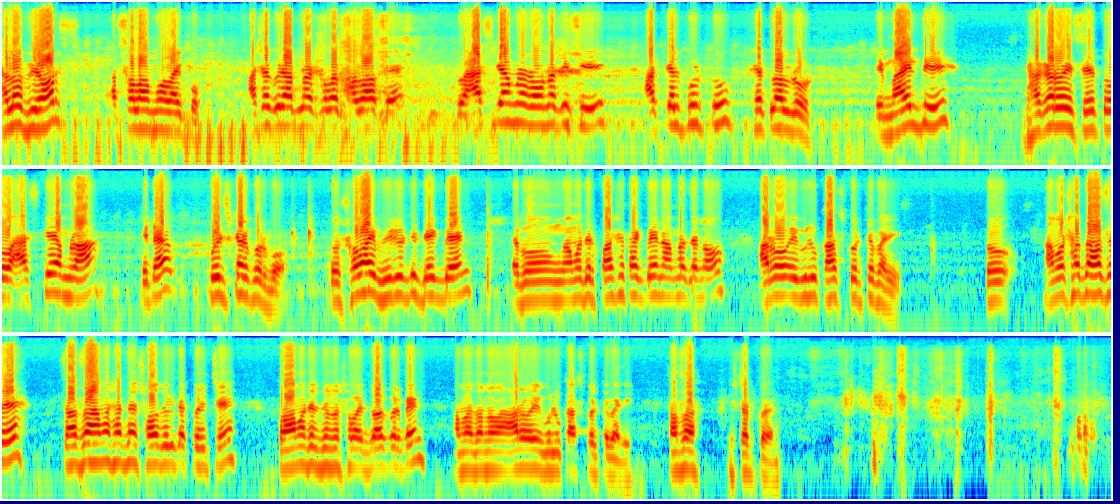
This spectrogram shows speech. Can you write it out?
Hello viewers আসসালামু আলাইকুম আশা করি আপনারা সবাই ভালো আছে তো আজকে আমরা রওনা দিচ্ছি আক্কেলপুর টু খেতলাল রোড এই মাইলটি ঢাকা রয়েছে। তো আজকে আমরা এটা পরিষ্কার করব। তো সবাই ভিডিওটি দেখবেন এবং আমাদের পাশে থাকবেন আমরা যেন আরও এগুলো কাজ করতে পারি। তো আমার সাথে আছে, চাচা আমার সাথে সহযোগিতা করেছে। তো আমাদের জন্য সবাই দোয়া করবেন, আমরা যেন আরও এগুলো কাজ করতে পারি। চাচা স্টার্ট করেন।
